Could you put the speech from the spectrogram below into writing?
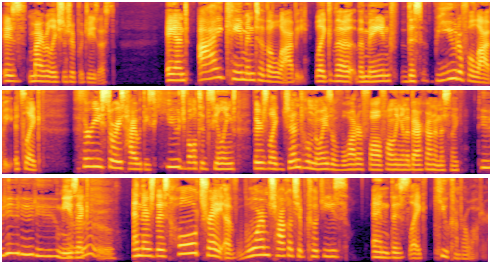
is my relationship with Jesus. And I came into the lobby, like the the main this beautiful lobby. It's like three stories high with these huge vaulted ceilings. There's like gentle noise of waterfall falling in the background and this like doo doo doo doo music. Ooh. And there's this whole tray of warm chocolate chip cookies and this like cucumber water.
